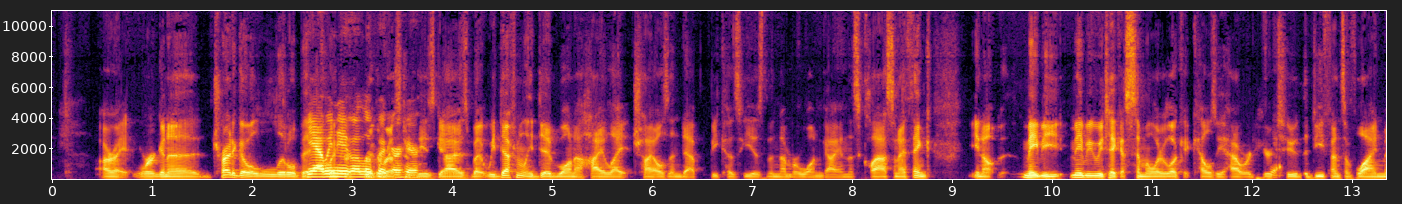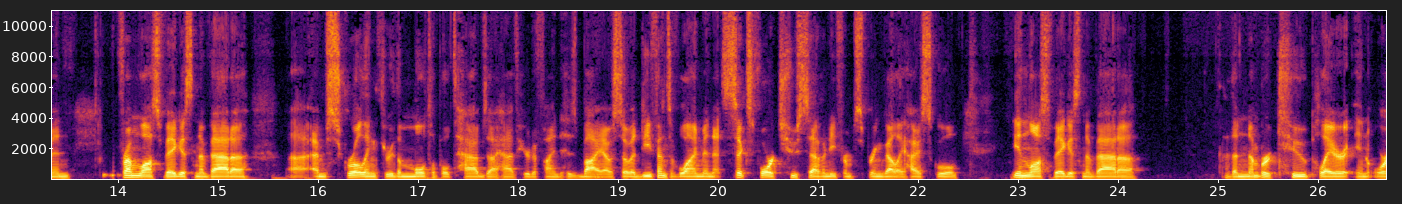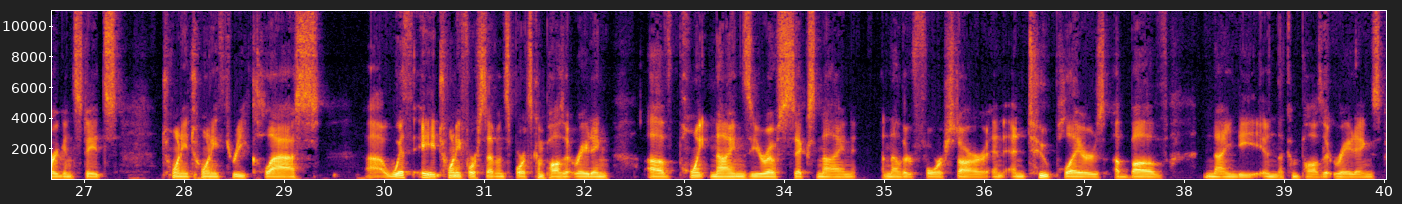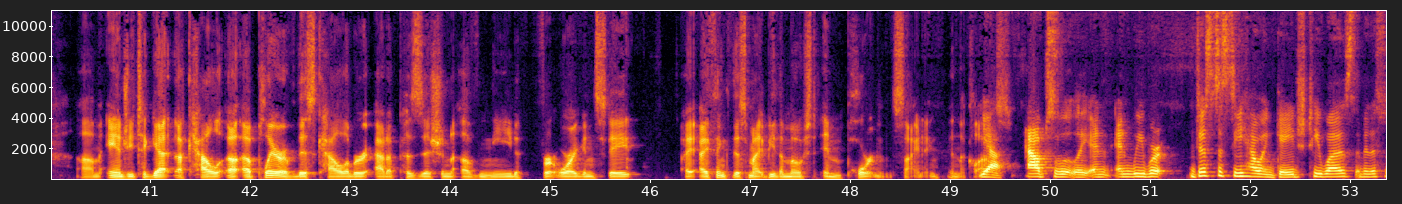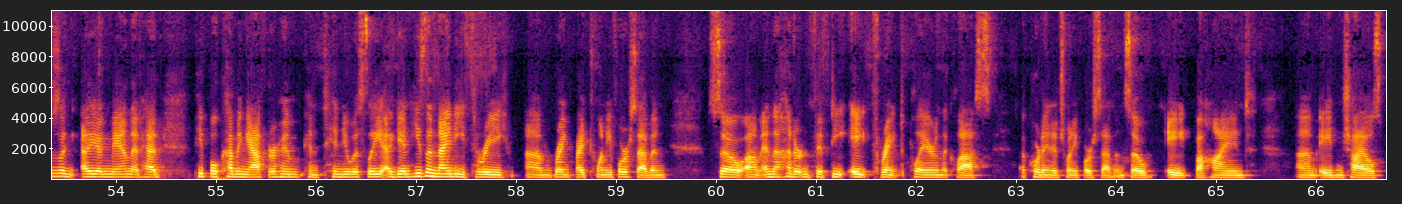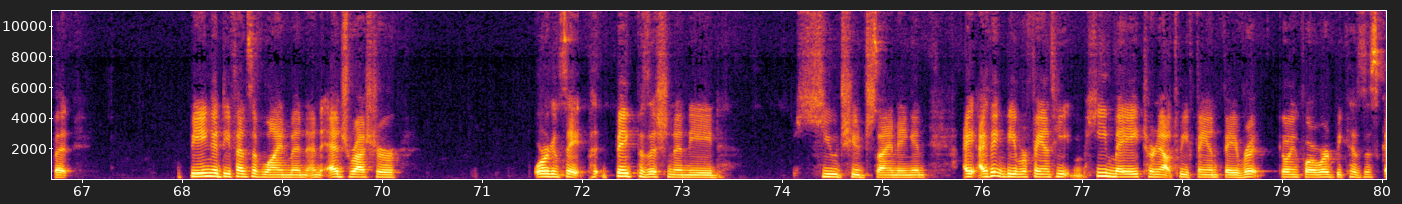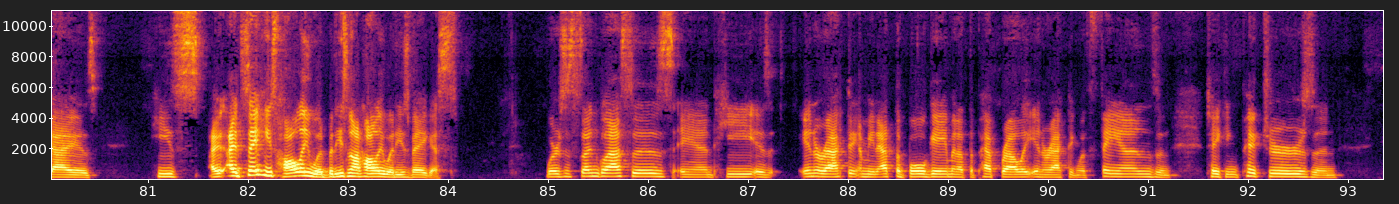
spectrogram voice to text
All right, we're gonna try to go a little bit. Yeah, we need to go a little quicker here. These guys, but we definitely did want to highlight Chiles in depth because he is the number one guy in this class, and I think you know maybe maybe we take a similar look at Kelsey Howard here Yeah. too, the defensive lineman from Las Vegas, Nevada. Uh, I'm scrolling through the multiple tabs I have here to find his bio. So a defensive lineman at 6'4", 270 from Spring Valley High School in Las Vegas, Nevada. The number two player in Oregon State's 2023 class uh, with a 24-7 sports composite rating of 0.9069, another four-star, and, and two players above 90 in the composite ratings. Um, Angie, to get a, cal- a player of this caliber at a position of need for Oregon State, I, I think this might be the most important signing in the class. Yeah, absolutely. And and we were just to see how engaged he was. I mean, this was a, a young man that had people coming after him continuously. Again, he's a 93, um, ranked by 24 7. So, um, and the 158th ranked player in the class, according to 24 7. So, eight behind um, Aidan Chiles. But being a defensive lineman, an edge rusher, Oregon State, p- big position in need, huge, huge signing. And I, I think Beaver fans, he he may turn out to be fan favorite going forward because this guy is he's I, I'd say he's Hollywood, but he's not Hollywood, he's Vegas. Wears his sunglasses and he is interacting. I mean, at the bowl game and at the pep rally, interacting with fans and taking pictures, and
